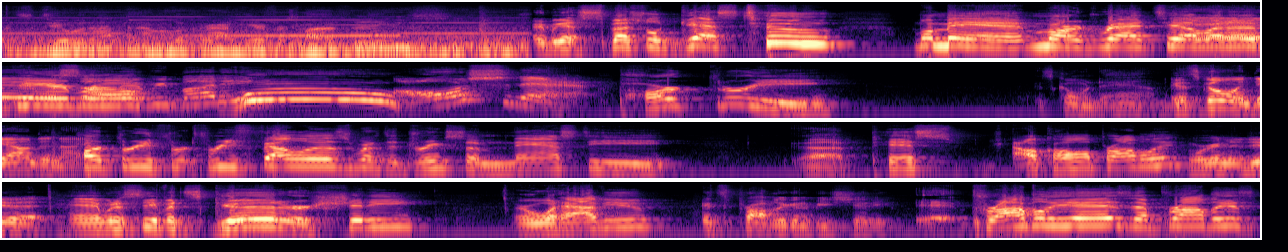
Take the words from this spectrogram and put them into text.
Let's do it up, and I'm gonna look around here for some other things. Hey, we got a special guest too. My man Mark Radtail right up here, what's bro. up, everybody? Woo! Oh snap! Part three. It's going down. It's going down tonight. Part three, th- three fellas. We're gonna have to drink some nasty uh, piss alcohol probably. We're gonna do it. and we're gonna see if it's good or shitty or what have you. It's probably gonna be shitty. It probably is. It probably is.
